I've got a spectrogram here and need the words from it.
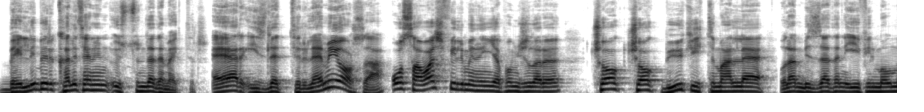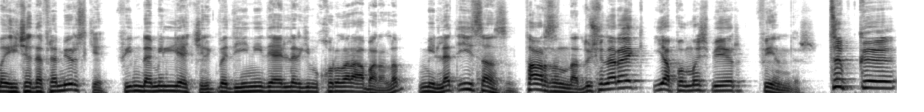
belli bir kalitenin üstünde demektir. Eğer izlettirilemiyorsa o savaş filminin yapımcıları çok çok büyük ihtimalle ulan biz zaten iyi film olmayı hiç hedeflemiyoruz ki. Filmde milliyetçilik ve dini değerler gibi konulara abanalım. Millet iyi sansın. Tarzında düşünerek yapılmış bir filmdir. Tıpkı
